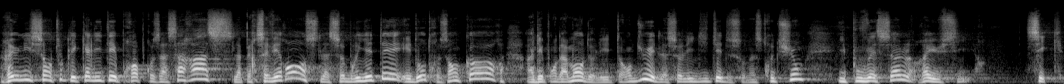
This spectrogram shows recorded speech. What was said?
réunissant toutes les qualités propres à sa race, la persévérance, la sobriété et d'autres encore, indépendamment de l'étendue et de la solidité de son instruction, y pouvait seul réussir. Sikh.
